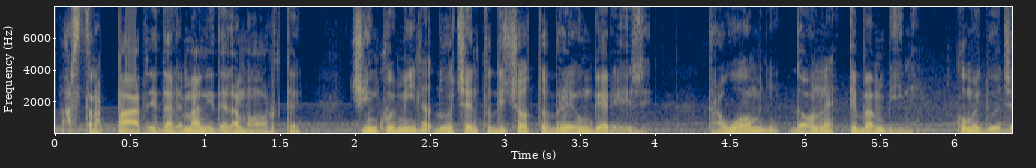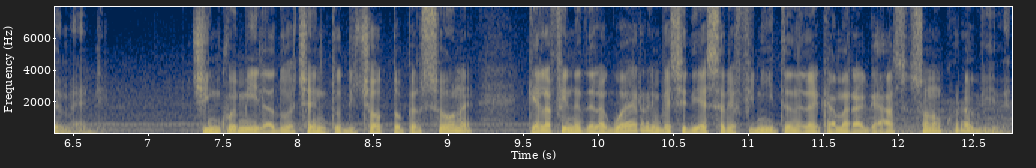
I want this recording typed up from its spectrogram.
a strapparli dalle mani della morte, 5.218 ebrei ungheresi, tra uomini, donne e bambini, come due gemelli. 5.218 persone che alla fine della guerra, invece di essere finite nelle camere a gas, sono ancora vive.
